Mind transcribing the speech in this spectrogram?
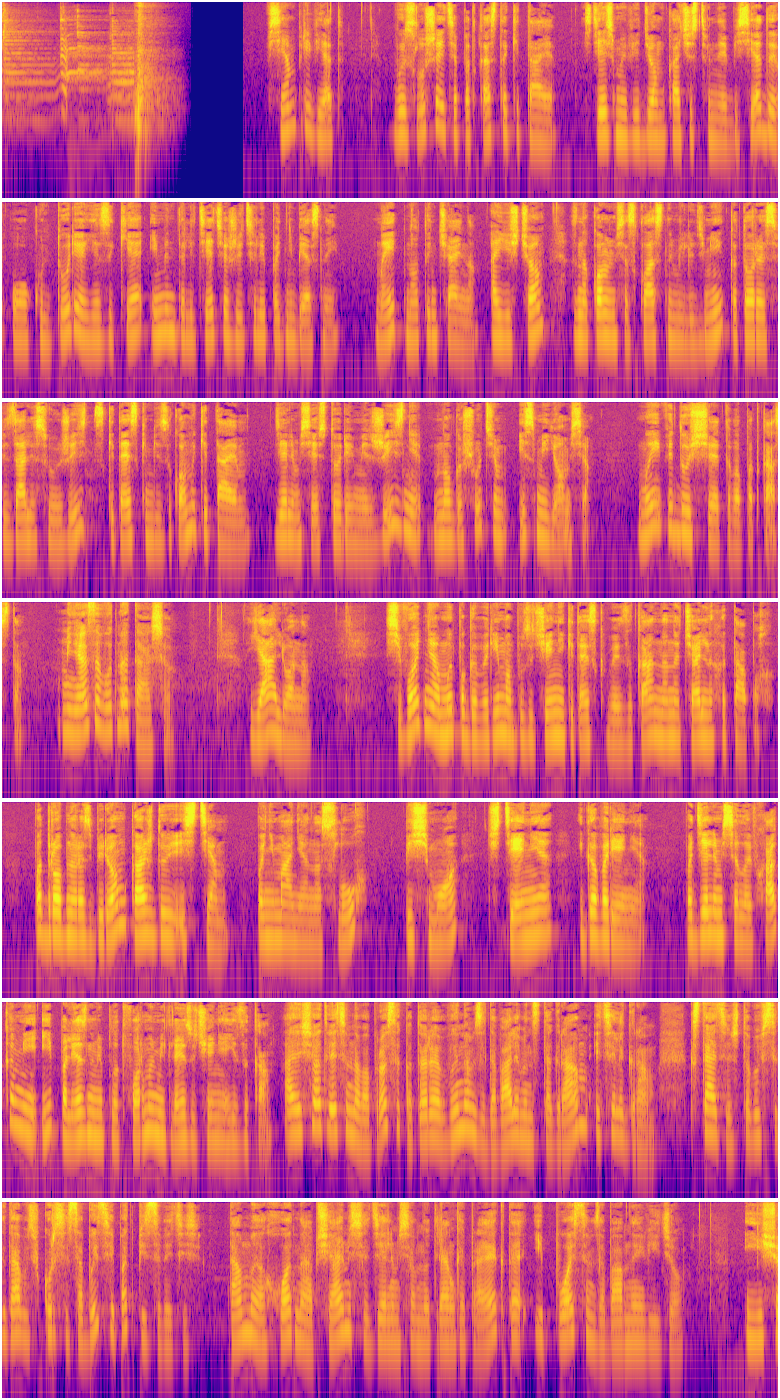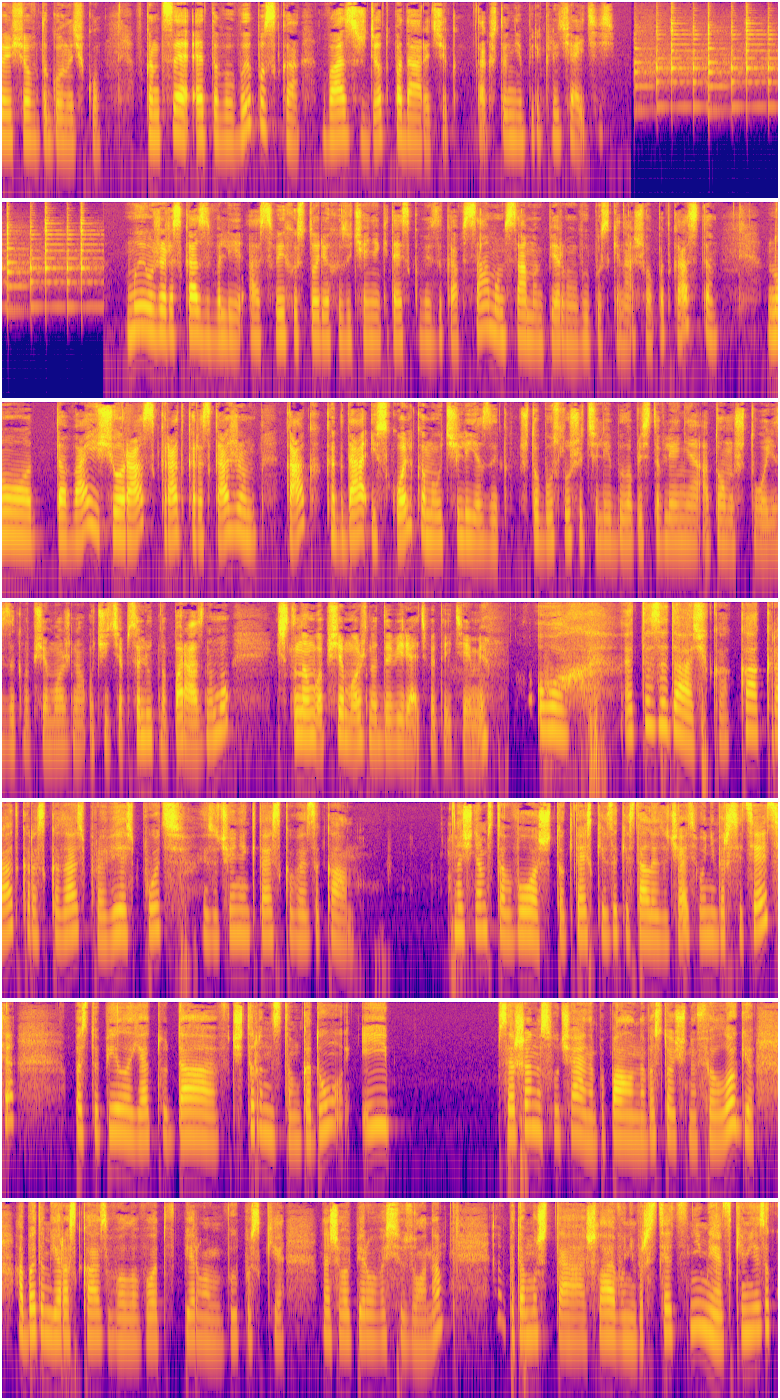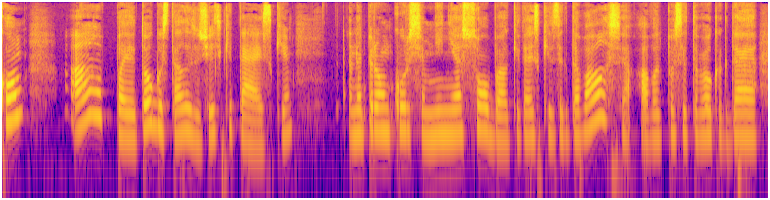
Всем привет! Вы слушаете подкаст о Китае. Здесь мы ведем качественные беседы о культуре, языке и менталитете жителей Поднебесной. Made not in China. А еще знакомимся с классными людьми, которые связали свою жизнь с китайским языком и Китаем. Делимся историями из жизни, много шутим и смеемся. Мы ведущие этого подкаста. Меня зовут Наташа. Я Алена. Сегодня мы поговорим об изучении китайского языка на начальных этапах. Подробно разберем каждую из тем. Понимание на слух, письмо, чтение и говорение. Поделимся лайфхаками и полезными платформами для изучения языка. А еще ответим на вопросы, которые вы нам задавали в Инстаграм и Телеграм. Кстати, чтобы всегда быть в курсе событий, подписывайтесь. Там мы охотно общаемся, делимся внутрянкой проекта и постим забавные видео. И еще еще в догоночку. В конце этого выпуска вас ждет подарочек, так что не переключайтесь. Мы уже рассказывали о своих историях изучения китайского языка в самом-самом первом выпуске нашего подкаста, но давай еще раз кратко расскажем, как, когда и сколько мы учили язык, чтобы у слушателей было представление о том, что язык вообще можно учить абсолютно по-разному, и что нам вообще можно доверять в этой теме. Ох, это задачка. Как кратко рассказать про весь путь изучения китайского языка? Начнем с того, что китайский язык я стала изучать в университете. Поступила я туда в 2014 году и совершенно случайно попала на восточную филологию. Об этом я рассказывала вот в первом выпуске нашего первого сезона, потому что шла в университет с немецким языком, а по итогу стала изучать китайский. На первом курсе мне не особо китайский язык давался, а вот после того, когда я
